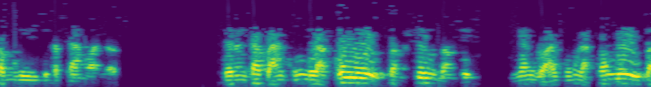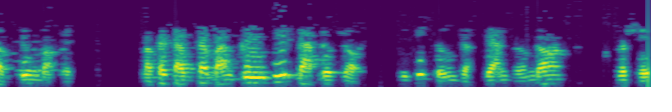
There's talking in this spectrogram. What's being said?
công hiến cho tất cả mọi người. Cho nên các bạn cũng là con người bằng xương bằng thịt, nhân loại cũng là con người bằng xương bằng thịt mà các bạn các bạn cương quyết đạt được rồi, thì cái tưởng rằng cái ảnh hưởng đó nó sẽ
